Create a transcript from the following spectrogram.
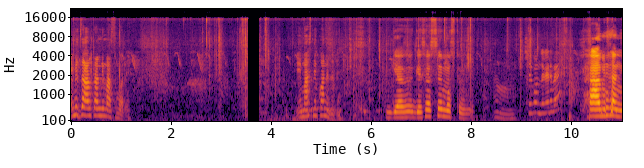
এমনি জাল টানলে মাছ মরে। এই মাছ নিয়ে কনে যাবে? গ্যাস গ্যাস আসছে মস্ত হ্যাঁ আমি জানি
